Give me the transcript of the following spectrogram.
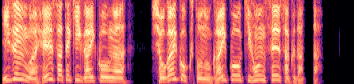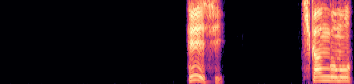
以前は閉鎖的外交が諸外国との外交基本政策だった。兵士。帰還後も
